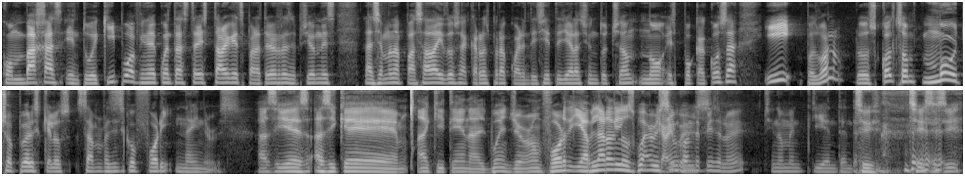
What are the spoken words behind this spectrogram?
con bajas en tu equipo, a final de cuentas, tres targets para tres recepciones la semana pasada y dos acarreos para 47 yardas y un touchdown, no es poca cosa. Y pues bueno, los Colts son mucho peores que los San Francisco 49ers. Así es, así que aquí tienen al buen Jerome Ford y hablar de los wide receivers. ¿eh? Si no me entienden. Sí, sí, sí, sí.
